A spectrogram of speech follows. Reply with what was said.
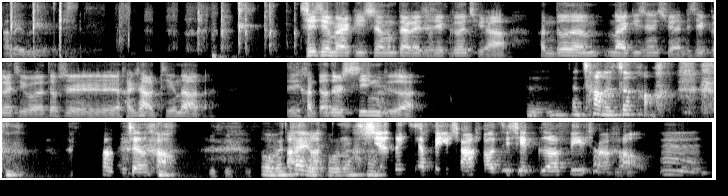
哈雷路亚。谢谢麦克医生带来这些歌曲啊，很多的麦克医生选这些歌曲我都是很少听到的，这很多都是新歌。嗯，他唱的真好，唱的真好，谢谢谢谢。我们太有福了。选的也非常好，这些歌非常好。嗯，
